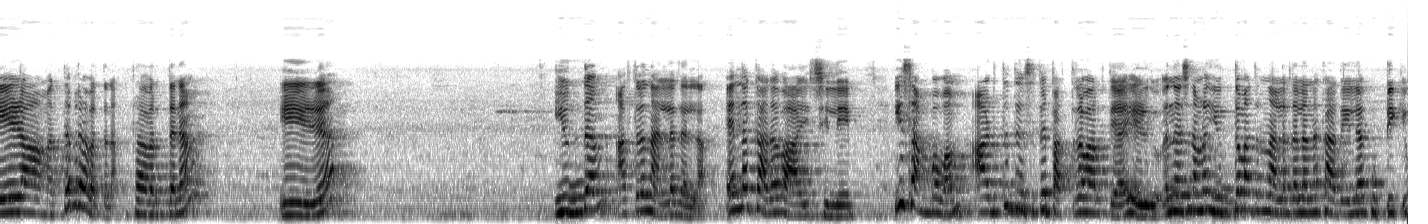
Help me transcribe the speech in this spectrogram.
ഏഴാമത്തെ പ്രവർത്തനം. പ്രവർത്തനം ഏഴ് യുദ്ധം അത്ര നല്ലതല്ല. എന്ന കഥ വായിച്ചില്ലേ? ഈ സംഭവം അടുത്ത ദിവസത്തെ പത്രവാർത്തയായി എഴുതും. എന്ന് വെച്ചാൽ നമ്മൾ യുദ്ധം അത്ര നല്ലതല്ല എന്ന കഥയിലെ ആ കുട്ടിക്ക്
